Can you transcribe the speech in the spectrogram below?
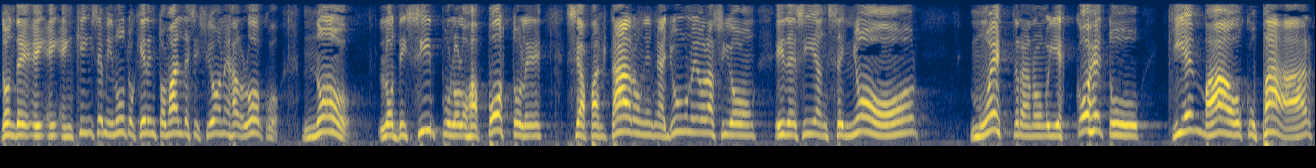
donde en, en 15 minutos quieren tomar decisiones a lo loco. No, los discípulos, los apóstoles, se apartaron en ayuno y oración y decían, Señor, muéstranos y escoge tú quién va a ocupar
